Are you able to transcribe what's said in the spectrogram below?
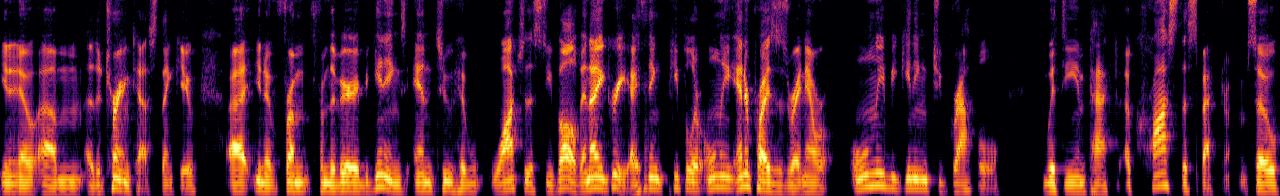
you know, um, uh, the Turing test, thank you, uh, you know, from, from the very beginnings and to have watched this evolve. And I agree. I think people are only, enterprises right now are only beginning to grapple with the impact across the spectrum. So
